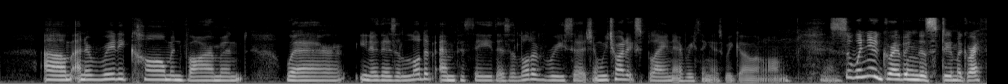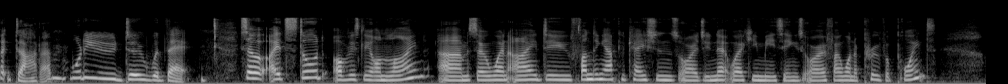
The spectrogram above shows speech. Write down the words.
um, and a really calm environment where you know there's a lot of empathy there's a lot of research and we try to explain everything as we go along Yeah. So when you're grabbing this demographic data, what do you do with that? So it's stored obviously online. Um, so when I do funding applications or I do networking meetings or if I want to prove a point,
